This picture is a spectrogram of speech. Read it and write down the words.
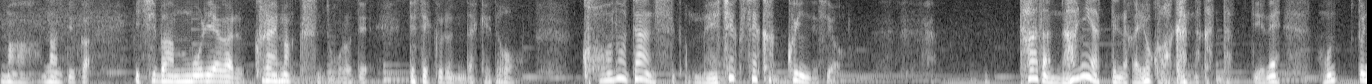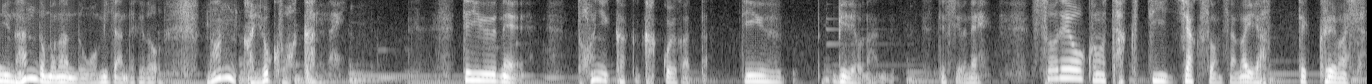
まあなんていうか一番盛り上がるクライマックスのところで出てくるんだけどこのダンスがめちゃくちゃかっこいいんですよ。ただ何やってんだかよく分かんなかったっていうね、本当に何度も何度も見たんだけど、なんかよく分かんないっていうね、とにかくかっこよかったっていうビデオなんですよね。それをこのタクティ・ジャクソンさんがやってくれました。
